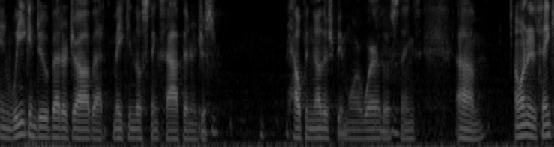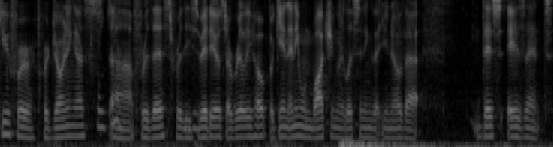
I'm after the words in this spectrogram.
and we can do a better job at making those things happen and just helping others be more aware of those things um, I wanted to thank you for for joining us uh, for this for these videos. I really hope again anyone watching or listening that you know that this isn't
